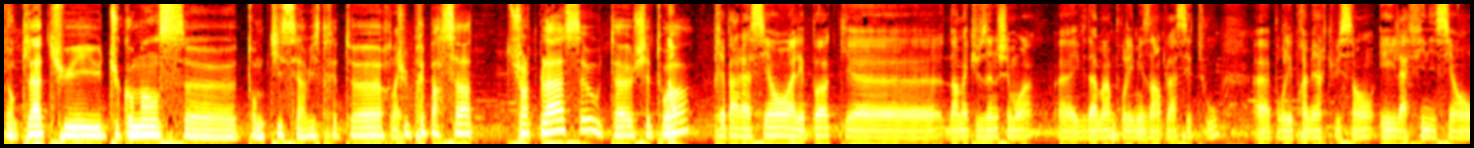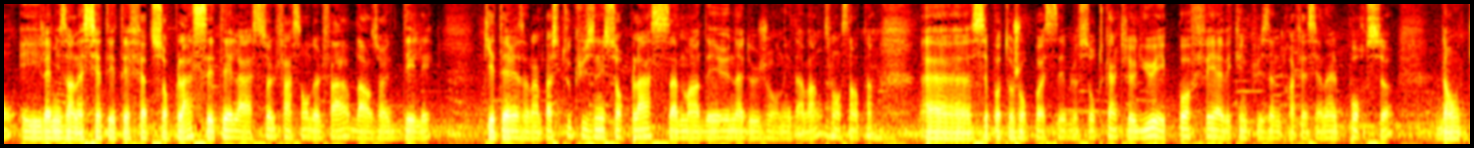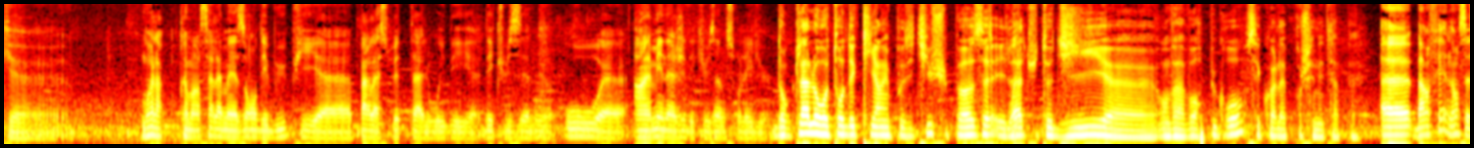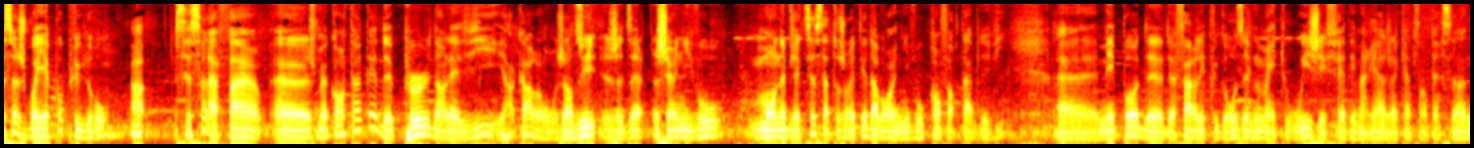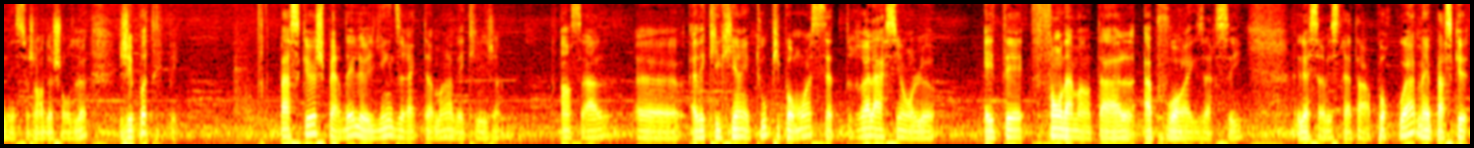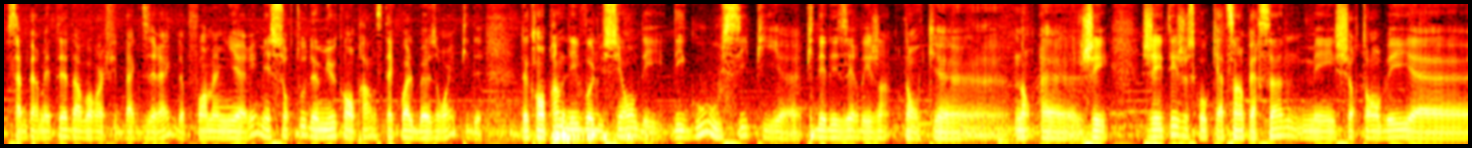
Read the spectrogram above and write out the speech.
Donc là, tu, tu commences euh, ton petit service traiteur. Tu prépares ça sur place ou chez toi? Préparation à l'époque dans ma cuisine chez moi, évidemment pour les mises en place et tout, pour les premières cuissons et la finition et la mise en assiette était faite sur place. C'était la seule façon de le faire dans un délai qui était raisonnable. Parce que tout cuisiner sur place, ça demandait une à deux journées d'avance, on s'entend. Euh, c'est pas toujours possible, surtout quand le lieu est pas fait avec une cuisine professionnelle pour ça. Donc, euh, voilà, commencer à la maison au début, puis euh, par la suite à louer des, des cuisines ou euh, à aménager des cuisines sur les lieux. Donc là, le retour des clients est positif, je suppose, et là, tu te dis, on va avoir plus gros. C'est quoi la prochaine étape? Ben, En fait, non, c'est ça, je voyais pas plus gros. Ah. C'est ça l'affaire. Euh, je me contentais de peu dans la vie et encore aujourd'hui, je veux dire, j'ai un niveau. Mon objectif, ça a toujours été d'avoir un niveau confortable de vie, euh, mais pas de, faire les plus gros événements et tout. Oui, j'ai fait des mariages à 400 personnes et ce genre de choses-là. J'ai pas trippé parce que je perdais le lien directement avec les gens en salle, euh, avec les clients et tout. Puis pour moi, cette relation-là était fondamentale à pouvoir exercer le service traiteur. Pourquoi? Mais parce que ça me permettait d'avoir un feedback direct, de pouvoir m'améliorer, mais surtout de mieux comprendre c'était quoi le besoin, puis de, comprendre l'évolution des, goûts aussi, puis, euh, puis des désirs des gens. Donc, euh, non, euh, j'ai, j'ai été jusqu'aux 400 personnes, mais je suis retombé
